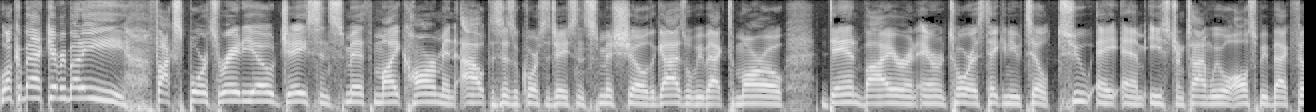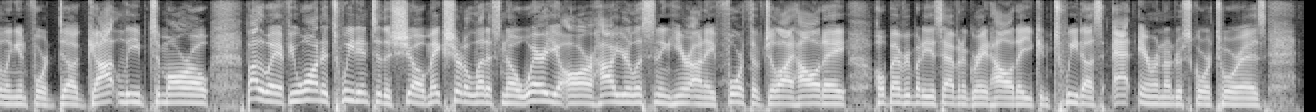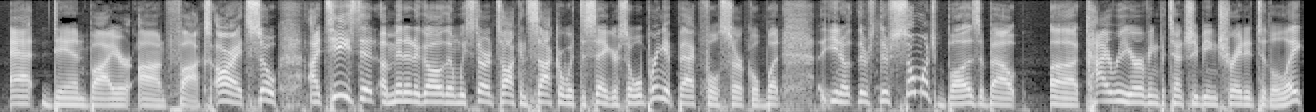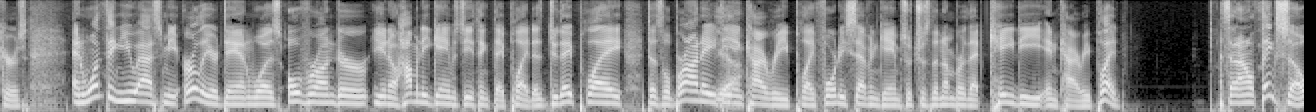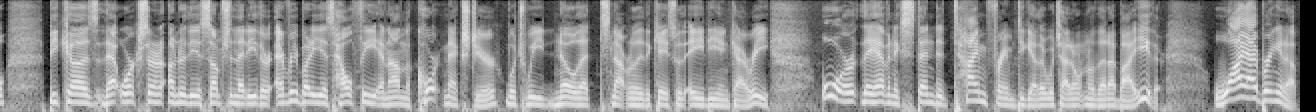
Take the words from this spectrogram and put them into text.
Welcome back, everybody. Fox Sports Radio, Jason Smith, Mike Harmon out. This is, of course, the Jason Smith Show. The guys will be back tomorrow. Dan Beyer and Aaron Torres taking you till 2 a.m. Eastern Time. We will also be back filling in for Doug Gottlieb tomorrow. By the way, if you want to tweet into the show, make sure to let us know where you are, how you're listening here on a 4th of July holiday. Hope everybody is having a great holiday. You can tweet us at Aaron underscore Torres at Dan Beyer on Fox. All right, so I teased it a minute ago, then we started talking soccer with DeSager, so we'll bring it back full circle. But you know, there's there's so much buzz about uh, Kyrie Irving potentially being traded to the Lakers. And one thing you asked me earlier, Dan, was over under, you know, how many games do you think they play? Do, do they play, does LeBron, AD, Yeah. and Kyrie play 47 games, which was the number that KD and Kyrie played? I said, I don't think so because that works under the assumption that either everybody is healthy and on the court next year, which we know that's not really the case with AD and Kyrie, or they have an extended time frame together, which I don't know that I buy either. Why I bring it up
